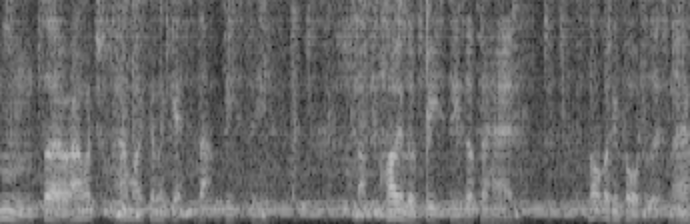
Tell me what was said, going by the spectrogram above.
Hmm, so how much? How am I going to get to that beastie? That pile of beasties up ahead. Not looking forward to this now.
